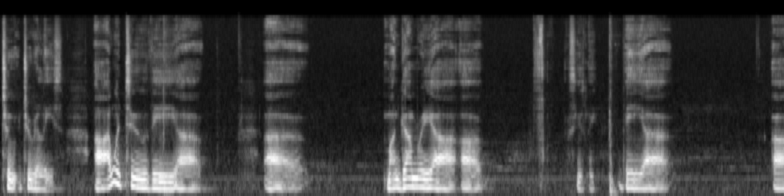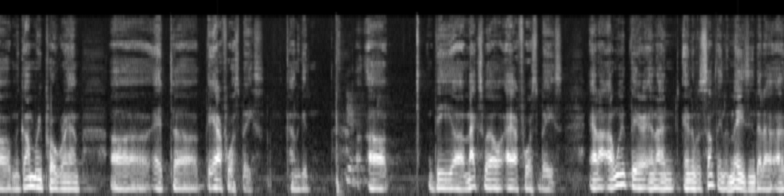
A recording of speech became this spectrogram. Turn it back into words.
to, to release. Uh, I went to the uh, Montgomery, excuse me, the uh, uh, Montgomery program uh, at the Air Force Base, kind of getting, yeah. the Maxwell Air Force Base. And I, I, went there, and I and it was something amazing that I, I,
